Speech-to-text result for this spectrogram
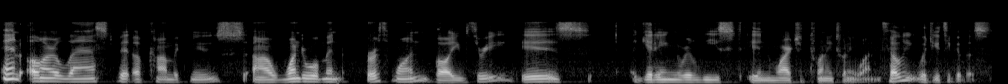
And our last bit of comic news uh, Wonder Woman Earth One, Volume 3, is getting released in March of 2021. Kelly, what do you think of this?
